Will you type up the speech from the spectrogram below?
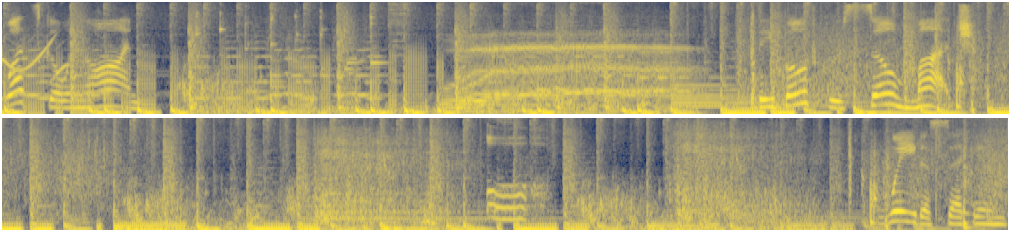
What's going on? They both grew so much. Oh. Wait a second.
